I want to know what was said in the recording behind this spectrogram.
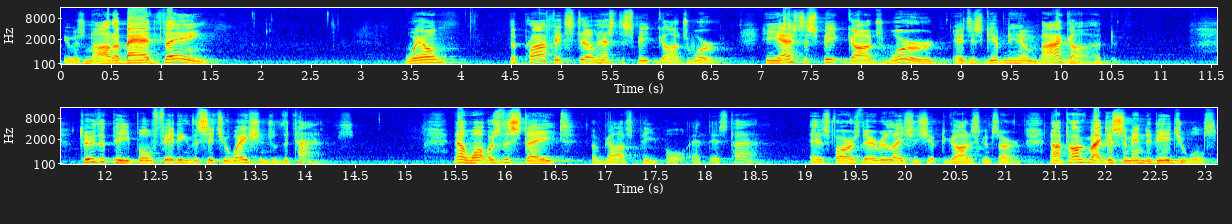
It was not a bad thing. Well, the prophet still has to speak God's word. He has to speak God's word as it's given to him by God to the people fitting the situations of the times. Now, what was the state of God's people at this time as far as their relationship to God is concerned? Not talking about just some individuals,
